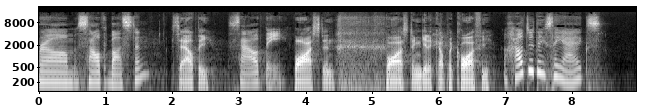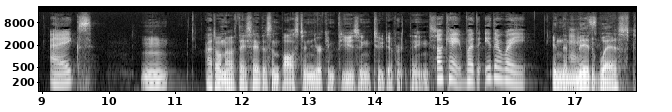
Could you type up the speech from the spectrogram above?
from South Boston. Southie. Southie. Boston. Boston, get a cup of coffee. How do they say eggs? Eggs. Mm, I don't know if they say this in Boston. You're confusing two different things. Okay, but either way, In the eggs. Midwest,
